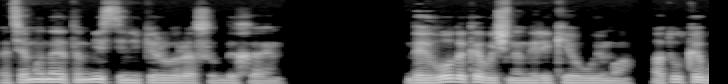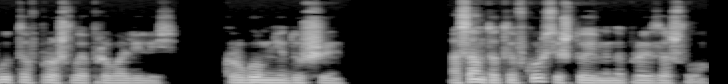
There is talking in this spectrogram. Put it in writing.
Хотя мы на этом месте не первый раз отдыхаем. Да и лодок обычно на реке уйма, а тут как будто в прошлое провалились. Кругом ни души. А сам-то ты в курсе, что именно произошло?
